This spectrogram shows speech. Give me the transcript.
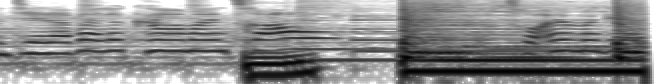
Mit jeder Welle kam ein Traum. Träume gehen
